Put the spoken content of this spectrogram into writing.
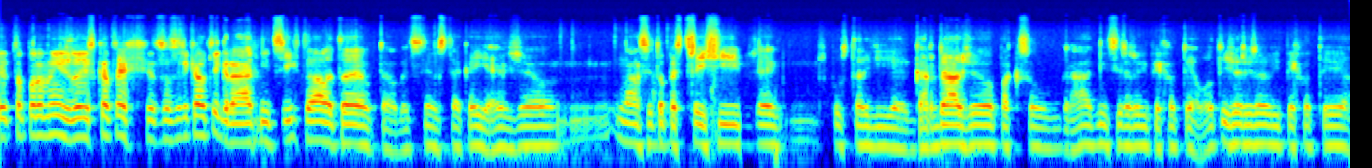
je to podobný z hlediska těch, co jsi říkal, těch granátnicích, to, ale to je, to je obecně prostě jaký je, že jo. U nás je to pestřejší, že spousta lidí je garda, že jo, pak jsou granátníci řadové pěchoty a lotyžeři řadové pěchoty a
